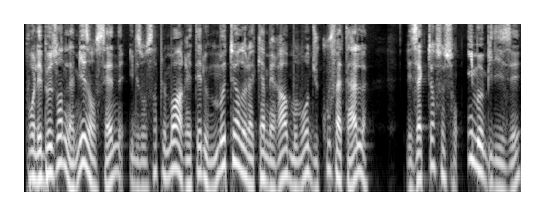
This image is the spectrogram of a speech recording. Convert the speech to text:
Pour les besoins de la mise en scène, ils ont simplement arrêté le moteur de la caméra au moment du coup fatal, les acteurs se sont immobilisés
